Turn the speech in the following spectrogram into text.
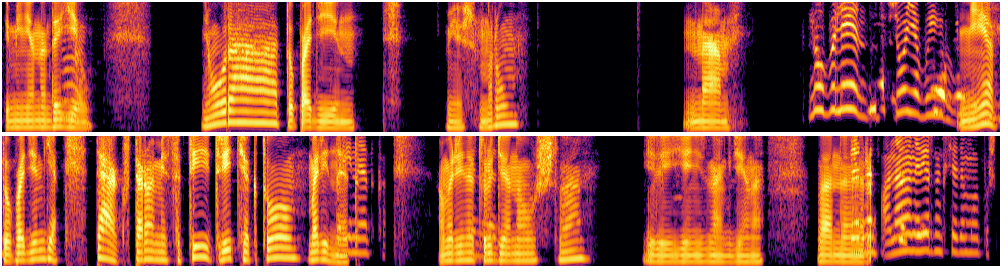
Ты меня надоел. Ура! Топ-1. Мишмрум. На. Ну, блин, все, я выиграл. Нет, топ-1 я. Так, второе место ты, третье кто? Маринет. Маринетка. А Маринет вроде она ушла. Или я не знаю, где она. Ладно, Она, наверное, к себе домой пошла.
